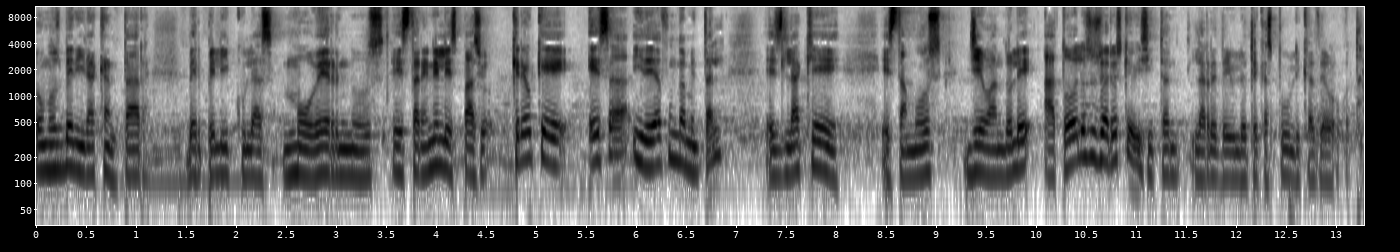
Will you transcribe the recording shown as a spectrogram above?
podemos venir a cantar, ver películas, movernos, estar en el espacio. Creo que esa idea fundamental es la que estamos llevándole a todos los usuarios que visitan la red de bibliotecas públicas de Bogotá.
